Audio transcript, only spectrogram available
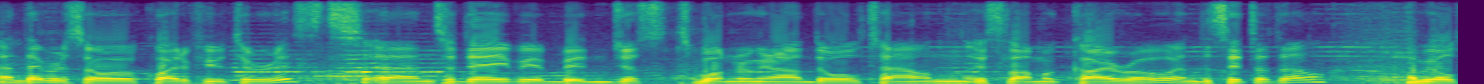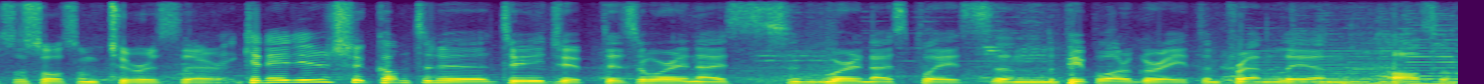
and there were so quite a few tourists. And today we've been just wandering around the old town, Islamic Cairo, and the citadel. And we also saw some tourists there. Canadians should come to, the, to Egypt. It's a very nice, very nice place, and the people are great and friendly and awesome.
